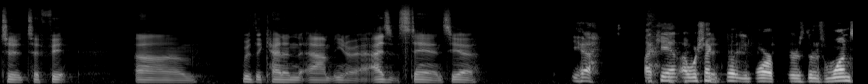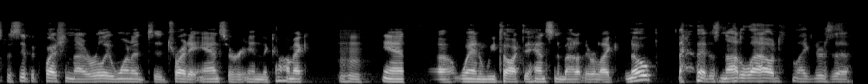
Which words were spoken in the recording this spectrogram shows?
to to fit um, with the canon, um, you know, as it stands. Yeah. Yeah. I can't. I wish I could tell you more. There's there's one specific question that I really wanted to try to answer in the comic, mm-hmm. and uh, when we talked to Henson about it, they were like, "Nope, that is not allowed." Like there's a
